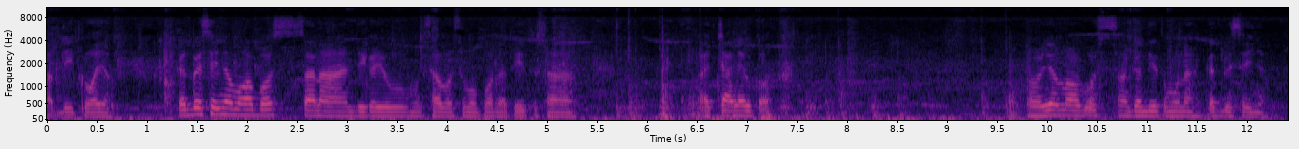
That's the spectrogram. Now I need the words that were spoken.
update ko kayo. God bless sa inyo mga boss. Sana hindi kayo magsawa sumuporta dito sa ah, channel ko So yan mga boss, hanggang dito muna. God bless sa inyo.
